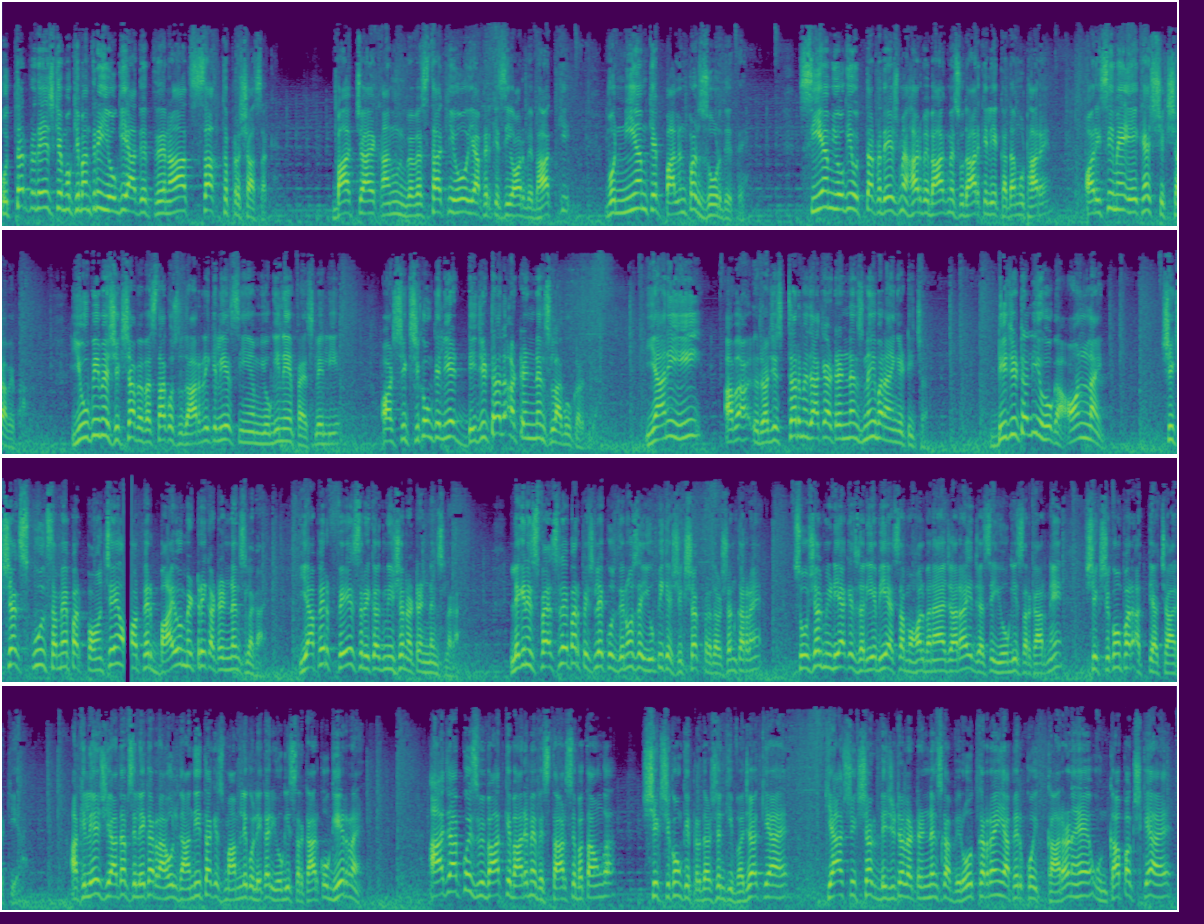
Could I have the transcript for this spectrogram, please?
उत्तर प्रदेश के मुख्यमंत्री योगी आदित्यनाथ सख्त प्रशासक हैं। बात चाहे कानून व्यवस्था की हो या फिर किसी और विभाग की, वो नियम के पालन पर ज़ोर देते हैं। सीएम योगी उत्तर प्रदेश में हर विभाग में सुधार के लिए कदम उठा रहे हैं और इसी में एक है शिक्षा विभाग। यूपी में शिक्षा व्यवस्था को सुधारने के लिए सीएम योगी ने फैसले लिए और शिक्षकों के लिए डिजिटल अटेंडेंस लागू कर दिया। यानी अब रजिस्टर में जाके अटेंडेंस नहीं बनाएँगे टीचर। डिजिटली होगा, ऑनलाइन। शिक्षक स्कूल समय पर पहुँचे और फिर बायोमेट्रिक अटेंडेंस लगाएँ, या फिर फेस रिकॉग्निशन अटेंडेंस लगाएँ। लेकिन इस फैसले पर पिछले कुछ दिनों से यूपी के शिक्षक प्रदर्शन कर रहे हैं। सोशल मीडिया के ज़रिए भी ऐसा माहौल बनाया जा रहा है, जैसे योगी सरकार ने शिक्षकों पर अत्याचार किया। अखिलेश यादव से लेकर राहुल गांधी तक इस मामले को लेकर योगी सरकार को घेर रहे हैं। आज आपको इस विवाद के बारे में विस्तार से बताऊँगा। शिक्षकों के प्रदर्शन की वजह क्या है? क्या शिक्षक डिजिटल अटेंडेंस का विरोध कर रहे हैं या फिर कोई कारण है? उनका पक्ष क्या है?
